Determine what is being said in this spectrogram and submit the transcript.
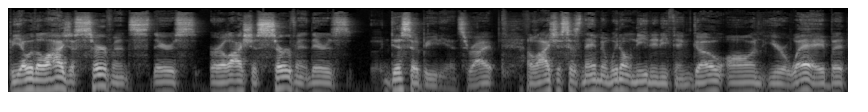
But yet with Elijah's servants, there's or Elisha's servant, there's disobedience, right? Elisha says, Naaman, we don't need anything. Go on your way. But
